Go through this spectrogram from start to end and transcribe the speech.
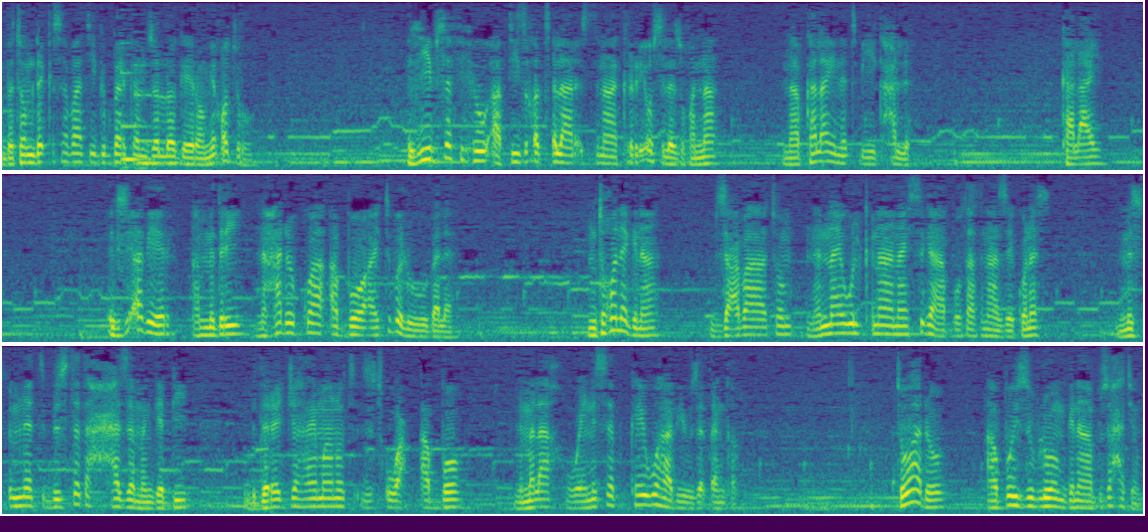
በቶም ደቂ ሰባት ይግበር ከም ዘሎ ገይሮም ይቖጽሩ እዚ ብሰፊሑ ኣብቲ ዝቐጽል ኣርእስትና ክርእዮ ስለ ዝኾንና ናብ ካልኣይ ነጥቢ ክሓልፍ። ካልኣይ እግዚኣብሔር ኣብ ምድሪ ንሓደ እኳ ኣቦ ኣይትበሉ በለ። እንተኾነ ግና ብዛዕባ እቶም ነናይ ውልቅና ናይ ሥጋ ኣቦታትና ዘይኮነስ ምስ እምነት ብዝተተሓሓዘ መንገዲ ብደረጃ ሃይማኖት ዝጽዋዕ ኣቦ ንመልኣኽ ወይ ንሰብ ከይወሃብ እዩ ዘጠንቅቕ ተዋህዶ ኣቦይ ዝብልዎም ግና ብዙሓት እዮም።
